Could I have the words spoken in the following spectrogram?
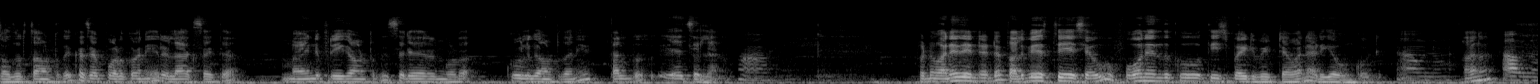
చదువుతూ ఉంటుంది. కాసేపు పడుకొని రిలాక్స్ అయితే మైండ్ ఫ్రీగా ఉంటుంది శరీరం కూడా కూల్గా ఉంటుందని తలుపు వేసి వెళ్ళాను ఇప్పుడు నువ్వు అనేది ఏంటంటే తలుపు వేస్తే వేసావు ఫోన్ ఎందుకు తీసి బయట పెట్టావు అని అడిగావు ఇంకోటి. అవును. అవునా? అవును.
